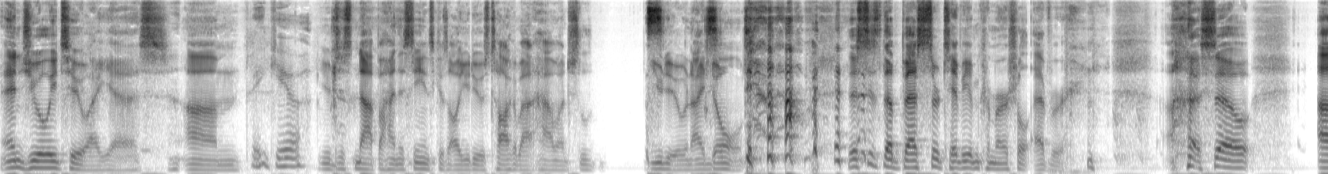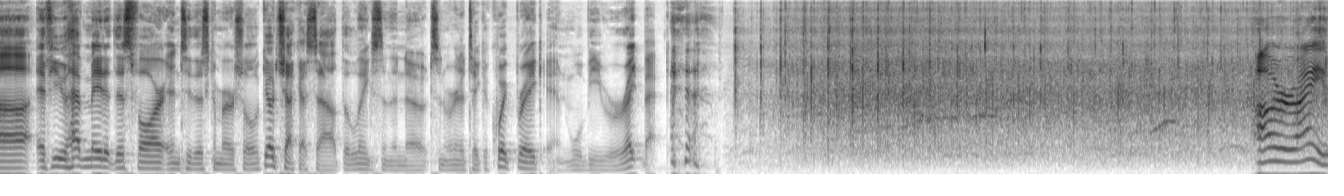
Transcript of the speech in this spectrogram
and Julie too, I guess. Um, Thank you. you're just not behind the scenes because all you do is talk about how much you do, and I don't. this is the best Certivium commercial ever. Uh, so, uh, if you have made it this far into this commercial, go check us out. The link's in the notes, and we're going to take a quick break, and we'll be right back. All right,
